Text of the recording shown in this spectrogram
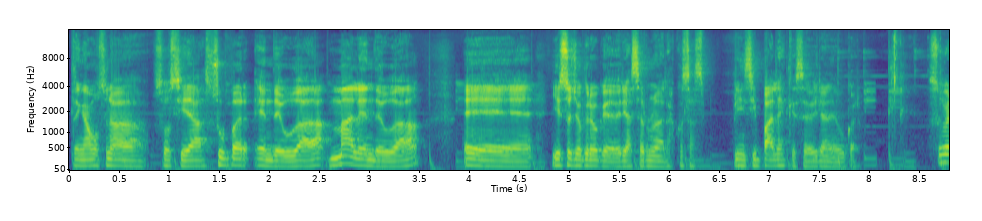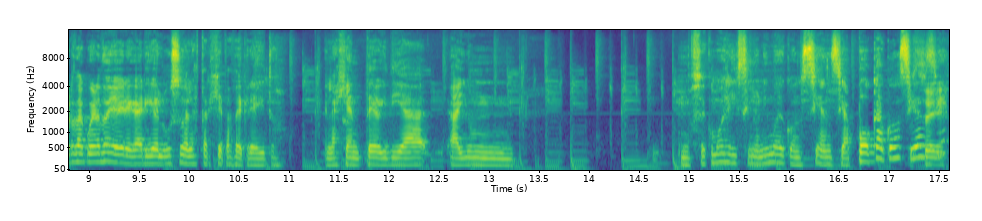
tengamos una sociedad súper endeudada, mal endeudada, eh, y eso yo creo que debería ser una de las cosas principales que se deberían educar. Súper de acuerdo y agregaría el uso de las tarjetas de crédito. La gente hoy día hay un... No sé cómo es el sinónimo de conciencia. ¿Poca conciencia?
